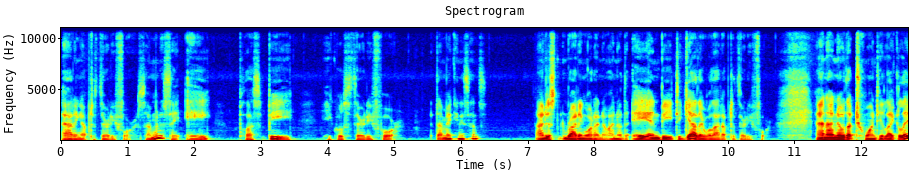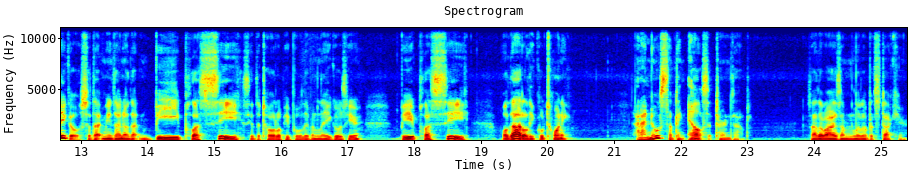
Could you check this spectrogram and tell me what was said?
adding up to 34. So I'm going to say A plus B equals 34. Did that make any sense? I'm just writing what I know. I know that A and B together will add up to 34. And I know that 20 like Legos. So that means I know that B plus C, see the total people who live in Legos here? B plus C, well, that'll equal 20. And I know something else, it turns out. Because otherwise I'm a little bit stuck here.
